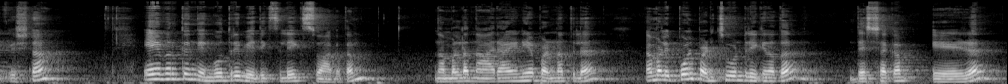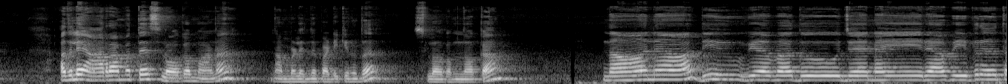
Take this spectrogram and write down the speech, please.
കൃഷ്ണ. ഏവർക്കും ഗംഗോത്രി വേദിക്സിലേക്ക് സ്വാഗതം. നമ്മളുടെ നാരായണീയ പഠനത്തിൽ നമ്മളിപ്പോൾ പഠിച്ചുകൊണ്ടിരിക്കുന്നത് ദശകം ഏഴ്. അതിലെ ആറാമത്തെ ശ്ലോകമാണ് നമ്മൾ ഇന്ന് പഠിക്കുന്നത്. ശ്ലോകം നോക്കാം. നാനാദിവ്യവധൂജനൈരവിവൃത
